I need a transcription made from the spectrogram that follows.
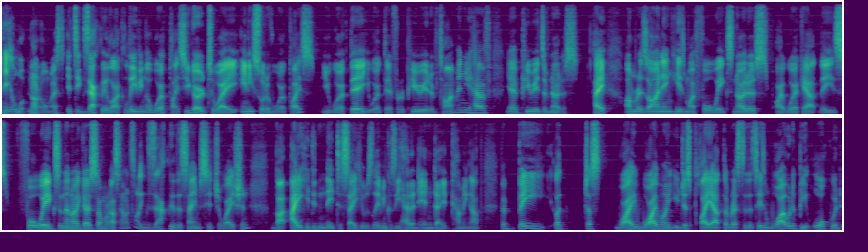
not almost it's exactly like leaving a workplace you go to a any sort of workplace you work there you work there for a period of time and you have you know periods of notice hey i'm resigning here's my four weeks notice i work out these four weeks and then I go somewhere else. Now, it's not exactly the same situation, but A, he didn't need to say he was leaving because he had an end date coming up. But B, like, just why why won't you just play out the rest of the season? Why would it be awkward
